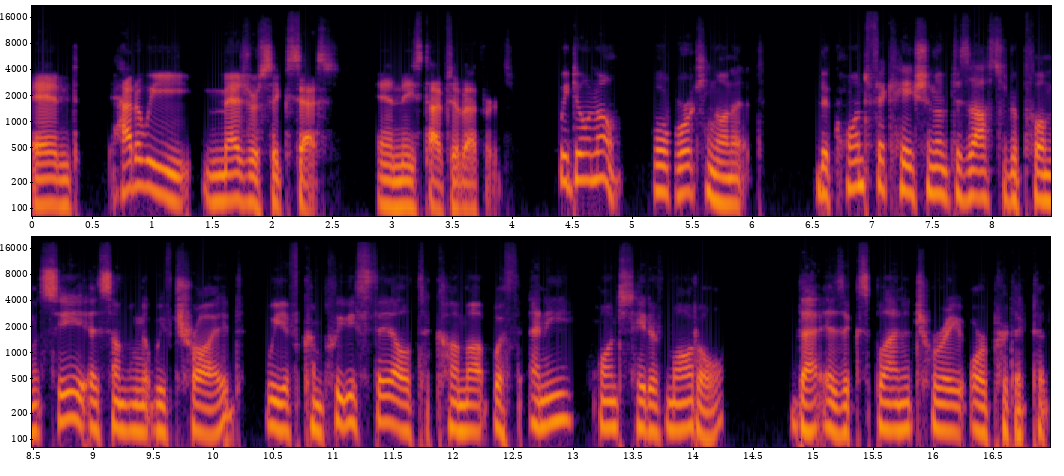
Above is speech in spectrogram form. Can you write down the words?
and how do we measure success in these types of efforts? We don't know. We're working on it. The quantification of disaster diplomacy is something that we've tried. We have completely failed to come up with any quantitative model that is explanatory or predictive.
